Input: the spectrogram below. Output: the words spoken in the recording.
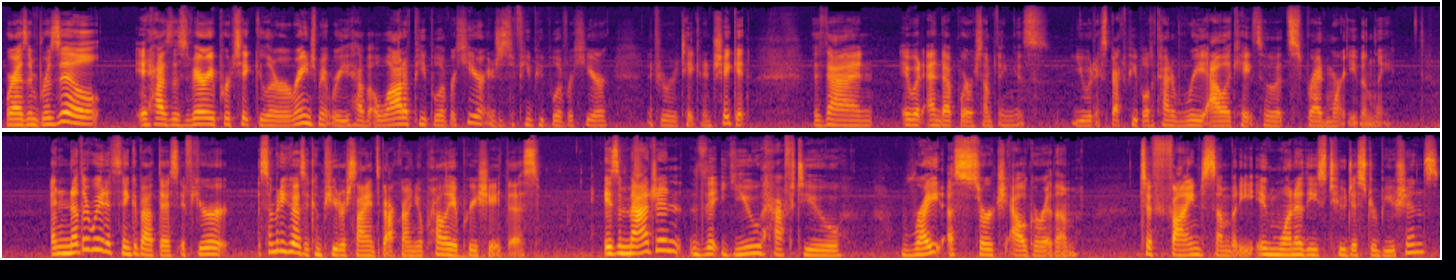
Whereas in Brazil, it has this very particular arrangement where you have a lot of people over here and just a few people over here. If you were to take it and shake it, then it would end up where something is you would expect people to kind of reallocate so it's spread more evenly. And another way to think about this, if you're somebody who has a computer science background, you'll probably appreciate this, is imagine that you have to write a search algorithm to find somebody in one of these two distributions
